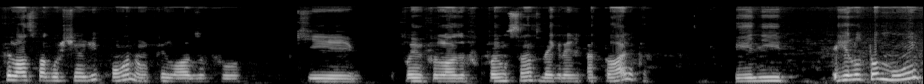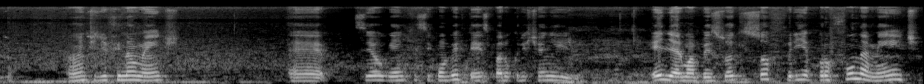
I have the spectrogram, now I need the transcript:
o filósofo Agostinho de Hipona, um filósofo que foi um filósofo, foi um santo da Igreja Católica. Ele, ele lutou muito antes de finalmente é, ser alguém que se convertesse para o cristianismo. Ele era uma pessoa que sofria profundamente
